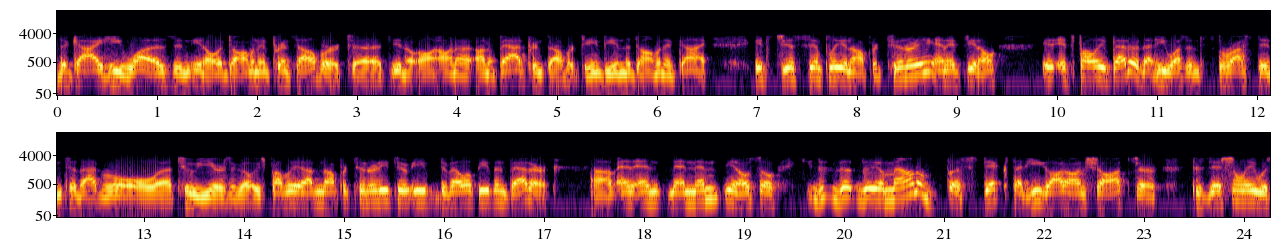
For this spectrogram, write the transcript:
the guy he was in you know a dominant Prince Albert uh, you know on, on a on a bad Prince Albert team being the dominant guy. It's just simply an opportunity, and it's you know it, it's probably better that he wasn't thrust into that role uh, two years ago. He's probably had an opportunity to e- develop even better. Um, and and and then you know, so the the amount of uh, sticks that he got on shots or positionally was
